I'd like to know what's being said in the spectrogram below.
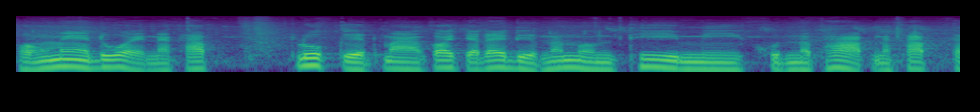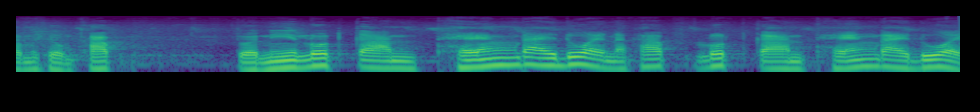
ของแม่ด้วยนะครับ ลูกเกิดมาก็จะได้ดื่มน้ำนมที่มีคุณภาพนะครับท่านผู้ชมครับ ตัวนี้ลดการแท้งได้ด้วยนะครับ ลดการแท้งได้ด้วย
